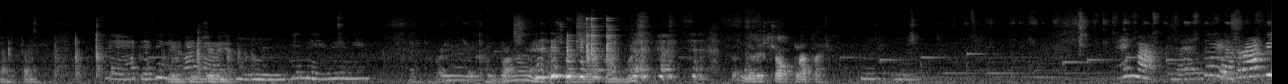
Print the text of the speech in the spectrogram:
gampang eh ada Di apa-apa sini ya? Mm, sini sini cek gampang ya soalnya kamu nulis coklat ah? Enak ya itu ya terapi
